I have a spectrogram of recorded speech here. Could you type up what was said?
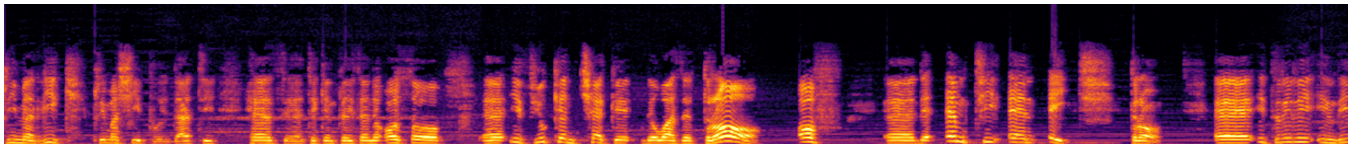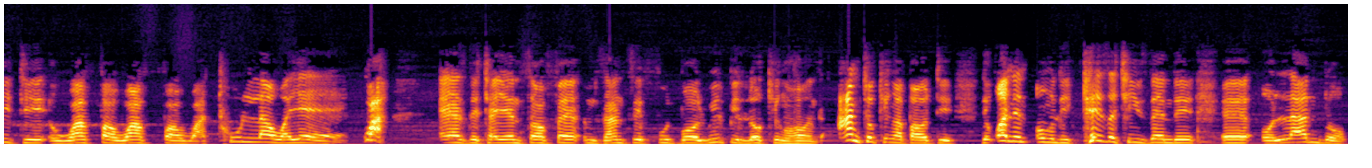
Premier League Premiership that has uh, taken place, and also uh, if you can check, uh, there was a draw of the MTN8 draw. It's really indeed wafa wafa watula waye kwa as the giants of uh, Mzansi football will be locking horns. I'm talking about uh, the one and only Kaizer Chiefs and the uh, Orlando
